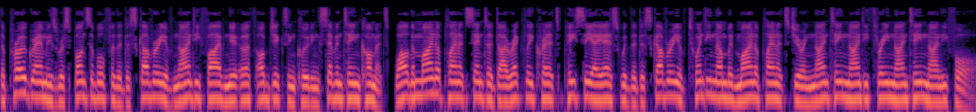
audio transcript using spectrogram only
The program is responsible for the discovery of 95 near-Earth objects including 17 comets, while the Minor Planet Center directly credits PCAS with the discovery of 20 numbered minor planets during 1993–1994.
